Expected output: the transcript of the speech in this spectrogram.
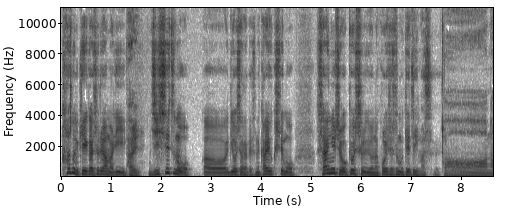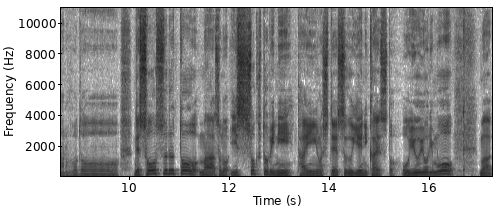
過度に警戒するあまり、はい、実施設の利用者がですね回復しても再入所を拒否するようなこういう説も出ています。あなるほど。でそうすると、まあ、その一足飛びに退院をしてすぐ家に帰すというよりも、まあ、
